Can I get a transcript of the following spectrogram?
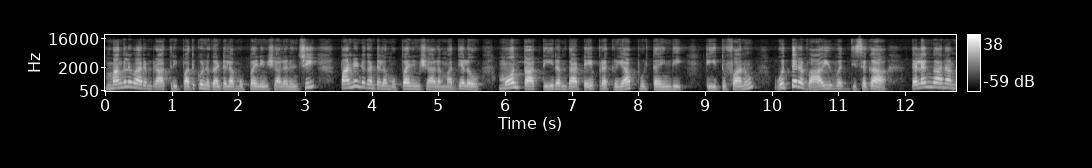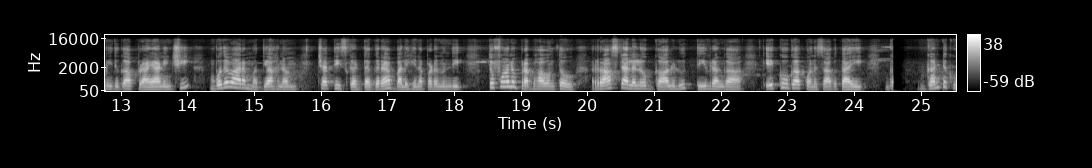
మంగళవారం రాత్రి పదకొండు గంటల ముప్పై నిమిషాల నుంచి పన్నెండు గంటల ముప్పై నిమిషాల మధ్యలో మోంతా తీరం దాటే ప్రక్రియ పూర్తయింది. ఈ తుఫాను ఉత్తర వాయువ్య దిశగా తెలంగాణ మీదుగా ప్రయాణించి బుధవారం మధ్యాహ్నం ఛత్తీస్గఢ్ దగ్గర బలహీనపడనుంది. తుఫాను ప్రభావంతో రాష్ట్రాలలో గాలులు తీవ్రంగా ఎక్కువగా కొనసాగుతాయి. గంటకు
